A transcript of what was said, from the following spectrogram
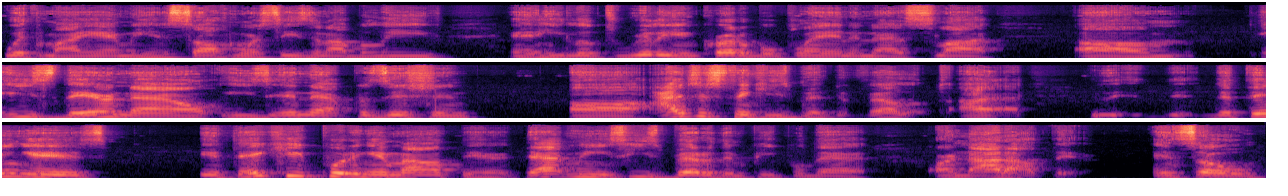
with Miami, his sophomore season, I believe, and he looked really incredible playing in that slot. Um, he's there now. He's in that position. Uh, I just think he's been developed. I the thing is, if they keep putting him out there, that means he's better than people that are not out there. And so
